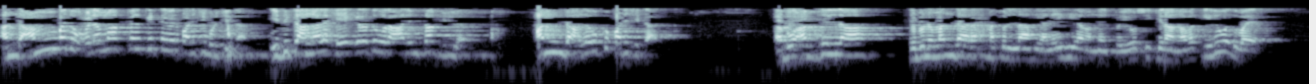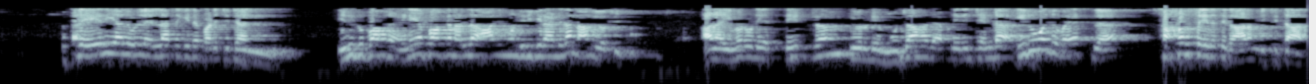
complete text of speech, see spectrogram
அந்த ஐம்பது உலமாக்கள் கிட்ட இவர் படிச்சு முடிச்சிட்டார். இதுக்கு அங்கால கேட்கறது ஒரு ஆலிம் தான் இல்ல. அந்த அளவுக்கு படிச்சுட்டார். அபு அப்துல்லா இபுனு மந்தா ரஹமத்துல்லாஹி அலைஹி அவங்க இப்ப யோசிக்கிறாங்க. அவருக்கு இருபது வயசு. அந்த ஏரியால உள்ள எல்லாத்துக்கிட்ட படிச்சுட்டேன். இதுக்கு பார்க்க இணைய பார்க்க நல்ல ஆளும் கொண்டு இருக்கிறான்னு தான் நாங்க யோசிப்போம் ஆனா இவருடைய தேற்றம் இவருடைய முஜாகத் அப்படி இருந்துச்சுண்டா இருபது வயசுல சஃபர் செய்யறதுக்கு ஆரம்பிச்சுட்டார்.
